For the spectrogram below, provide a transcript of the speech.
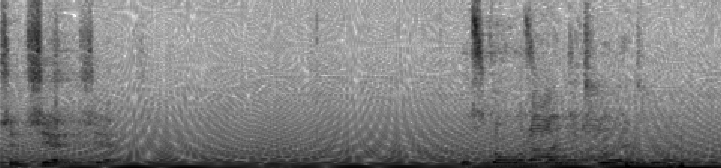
Check, check. What's going on, Detroit?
